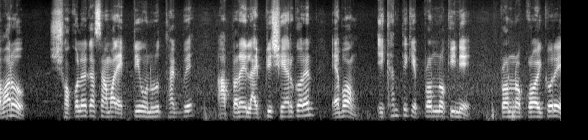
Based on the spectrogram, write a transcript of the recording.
আবারও সকলের কাছে আমার একটি অনুরোধ থাকবে আপনারা এই লাইভটি শেয়ার করেন এবং এখান থেকে পণ্য কিনে পণ্য ক্রয় করে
